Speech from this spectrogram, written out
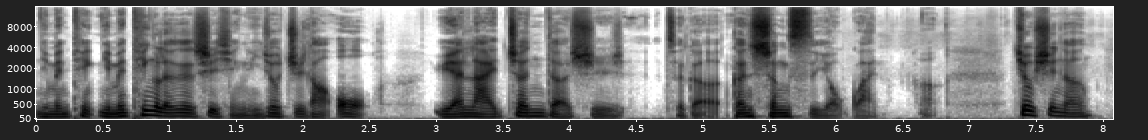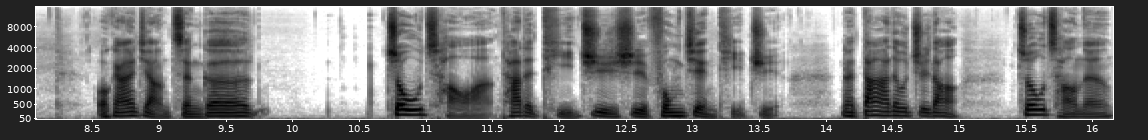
你们听，你们听了这个事情，你就知道哦，原来真的是这个跟生死有关啊。就是呢，我刚才讲整个周朝啊，它的体制是封建体制。那大家都知道，周朝呢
